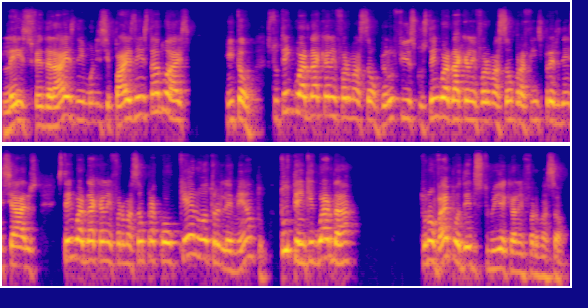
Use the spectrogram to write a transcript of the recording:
leis federais, nem municipais, nem estaduais. Então, se tu tem que guardar aquela informação pelo fisco, se tem que guardar aquela informação para fins previdenciários, se tem que guardar aquela informação para qualquer outro elemento, tu tem que guardar. Tu não vai poder destruir aquela informação.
